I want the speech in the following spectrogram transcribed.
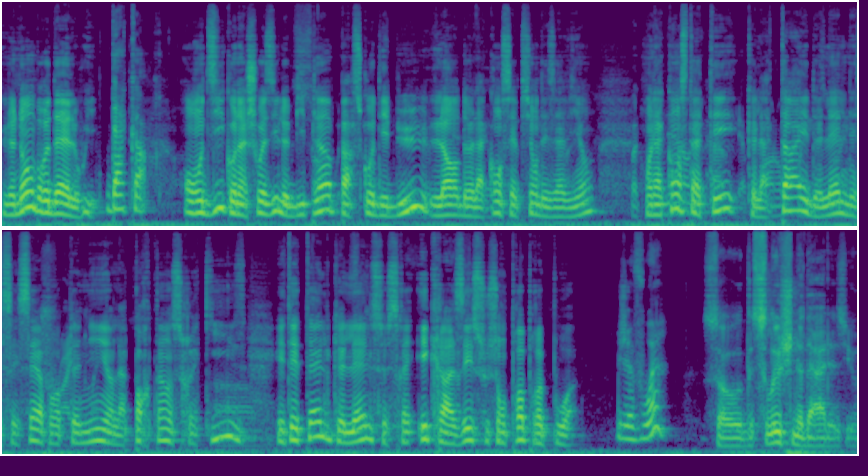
Le nombre d'ailes, oui. D'accord. On dit qu'on a choisi le biplan parce qu'au début, lors de la conception des avions, on a constaté que la taille de l'aile nécessaire pour obtenir la portance requise était telle que l'aile se serait écrasée sous son propre poids. Je vois. So the solution to that is you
